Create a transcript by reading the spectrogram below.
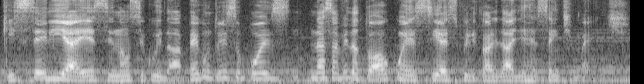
Que seria esse não se cuidar? Pergunto isso pois nessa vida atual conheci a espiritualidade recentemente.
